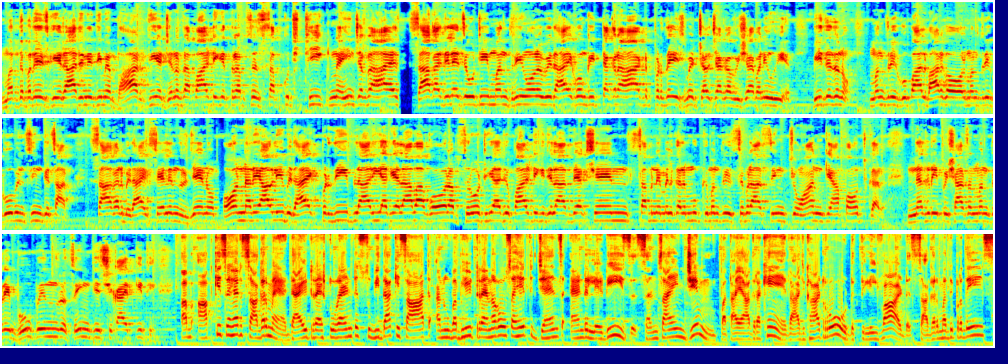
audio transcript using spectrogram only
मध्य प्रदेश की राजनीति में भारतीय जनता पार्टी की तरफ़ से सब कुछ ठीक नहीं चल रहा है। सागर ज़िले से उठी मंत्रियों और विधायकों की टकराहट प्रदेश में चर्चा का विषय बनी हुई है। बीते दिनों मंत्री गोपाल भार्गव और मंत्री गोविंद सिंह के साथ सागर विधायक शैलेंद्र जैन और नरियावली विधायक प्रदीप लारिया के अलावा गौरव सरोठिया, जो पार्टी के जिला अध्यक्ष हैं सबने मिलकर मुख्यमंत्री शिवराज सिंह चौहान के यहाँ पहुंचकर नगरीय प्रशासन मंत्री भूपेंद्र सिंह की शिकायत की थी। अब आपके शहर सागर में डाइट रेस्टोरेंट सुविधा के साथ अनुभवी ट्रेनरों सहित gents and ladies sunshine gym, पता याद रखें, राजघाट रोड, तिलीवाड़, सागर, मध्य प्रदेश।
